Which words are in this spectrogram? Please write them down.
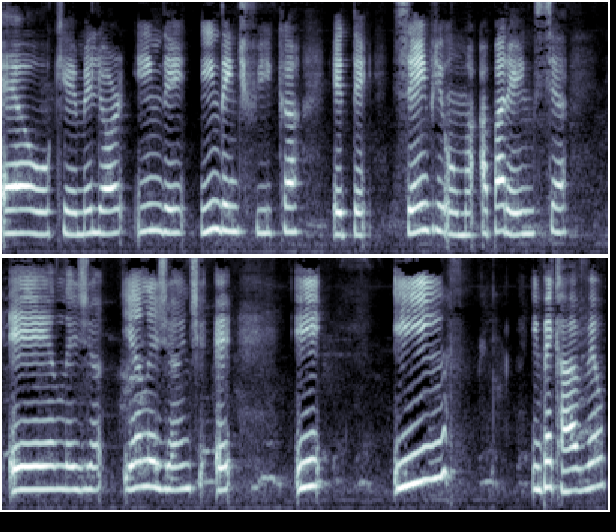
é o que melhor identifica e tem sempre uma aparência eleja, elegante e, e, e impecável.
